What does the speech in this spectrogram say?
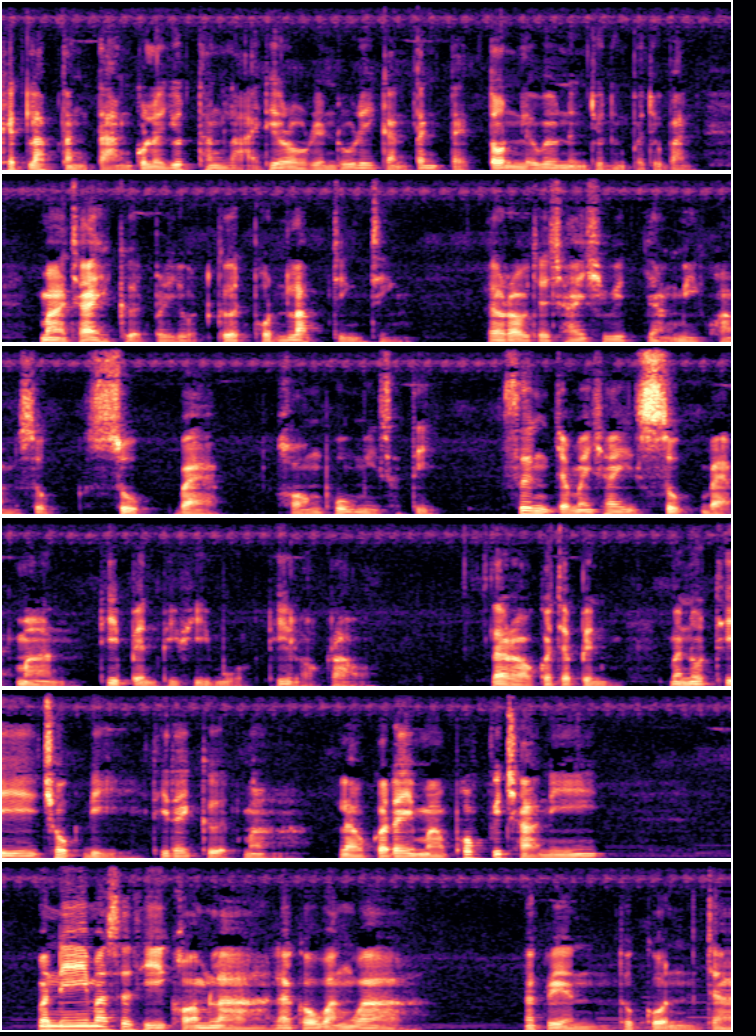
เคล็ดลับต่างๆ กลยุทธ์ทั้งหลายที่เราเรียนรู้ด้วยกันตั้งแต่ต้นเลเวลหนึ่งจนถึงปัจจุบัน มาใช้ให้เกิดประโยชน์เกิดผลลัพธ์จริง ๆ แล้วเราจะใช้ชีวิตอย่างมีความสุข สุขแบบของผู้มีสติ ซึ่งจะไม่ใช่สุขแบบมารที่เป็นพีพีบวกที่หลอกเรา และเราก็จะเป็น มนุษย์ที่โชคดีที่ได้เกิดมา แล้วก็ได้มาพบวิชานี้ วันนี้มาสถีขออำลาแล้วก็หวังว่า นักเรียนทุกคนจะ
